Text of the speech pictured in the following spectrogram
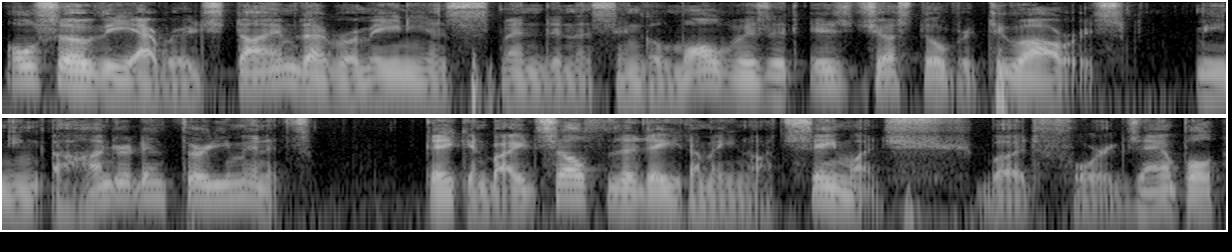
Also, the average time that Romanians spend in a single mall visit is just over two hours, meaning 130 minutes. Taken by itself, the data may not say much, but for example,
